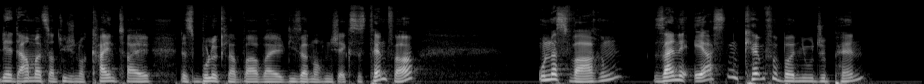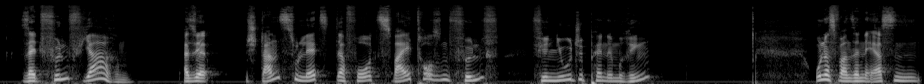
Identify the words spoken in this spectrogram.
der damals natürlich noch kein Teil des Bullet Club war, weil dieser noch nicht existent war. Und das waren seine ersten Kämpfe bei New Japan seit fünf Jahren. Also er stand zuletzt davor 2005 für New Japan im Ring. Und das waren seine ersten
